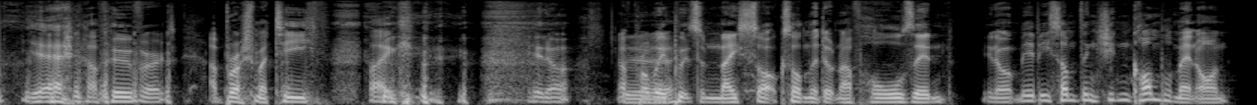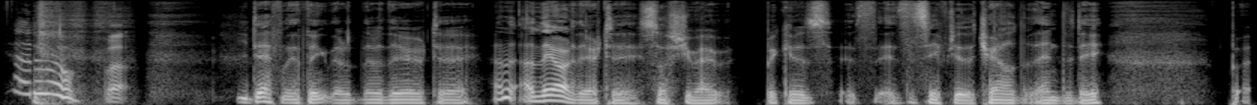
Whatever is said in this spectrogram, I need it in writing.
Yeah, I've hoovered. I brush my teeth. Like, you know, I've probably Yeah. put some nice socks on that don't have holes in. You know, maybe something she can compliment on. I don't know, but you definitely think they're they're there to and, and they are there to suss you out because it's it's the safety of the child at the end of the day. But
